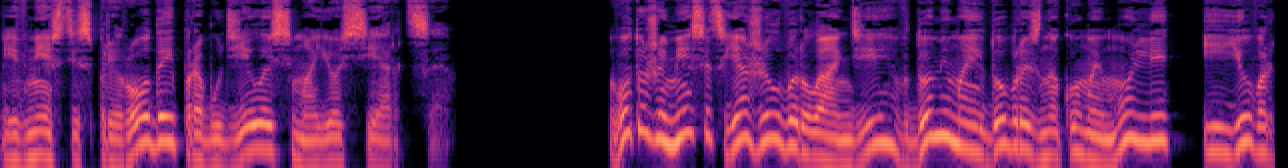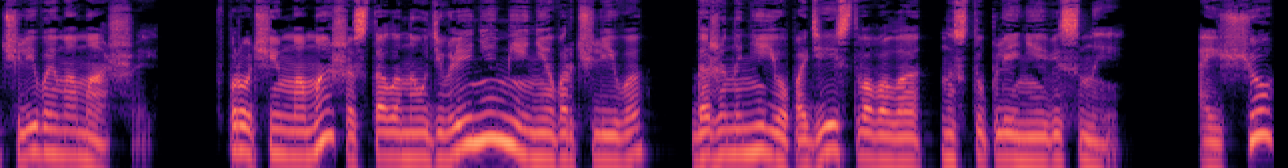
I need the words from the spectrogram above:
и вместе с природой пробудилось мое сердце. Вот уже месяц я жил в Ирландии, в доме моей доброй знакомой Молли и ее ворчливой мамашей. Впрочем, мамаша стала на удивление менее ворчлива, даже на нее подействовало наступление весны. А еще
